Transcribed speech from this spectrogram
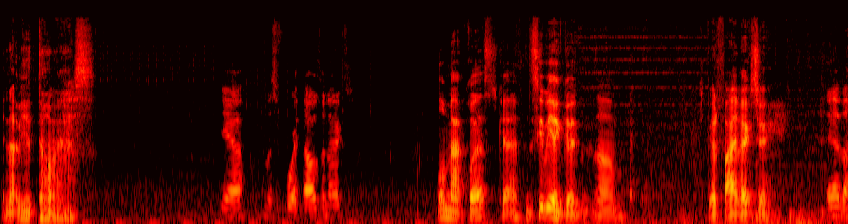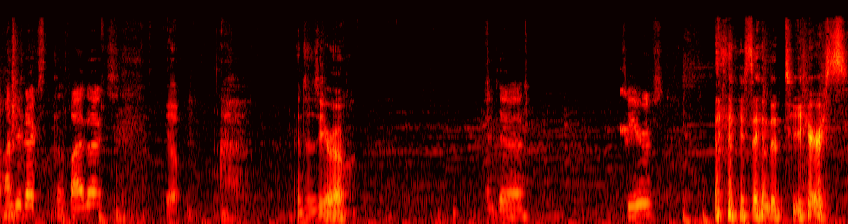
And not be a dumbass. Yeah. This 4000X. Little map quest, okay. This could be a good um good 5xer Yeah, the 100X, the 5X, Yep. into zero. into tears. He's into tears.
